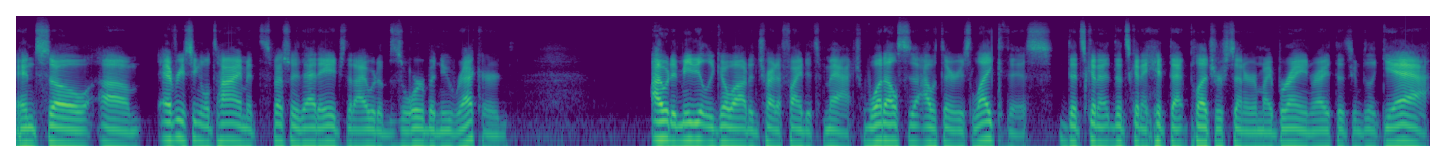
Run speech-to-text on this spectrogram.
And so um, every single time, at especially that age, that I would absorb a new record, I would immediately go out and try to find its match. What else out there is like this that's gonna that's gonna hit that pleasure center in my brain, right? That's gonna be like, yeah,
